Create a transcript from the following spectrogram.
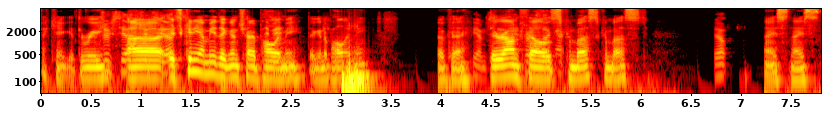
I can't get three. Yes, Uh, juice, it's kitty on me. They're gonna try to poly me. They're gonna poly me. Okay. Yeah, They're on you for a fells. Combust. Combust. Yep. Nice. Nice.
